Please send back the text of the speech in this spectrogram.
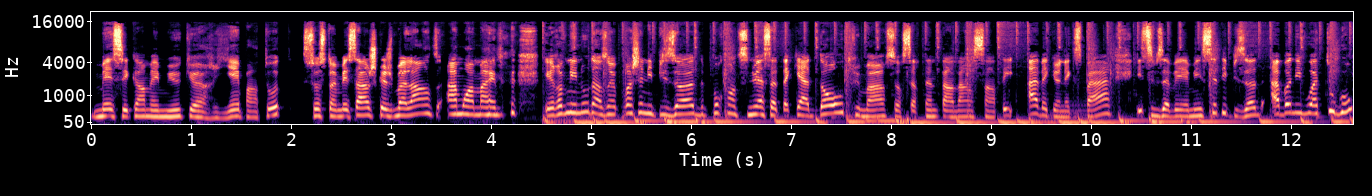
mais c'est quand même mieux que rien pantoute. Ça, c'est un message que je me lance à moi-même. Et revenez-nous dans un prochain épisode pour continuer à s'attaquer à d'autres rumeurs sur certaines tendances santé avec un expert. Et si vous avez aimé cet épisode, abonnez-vous à Togo,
